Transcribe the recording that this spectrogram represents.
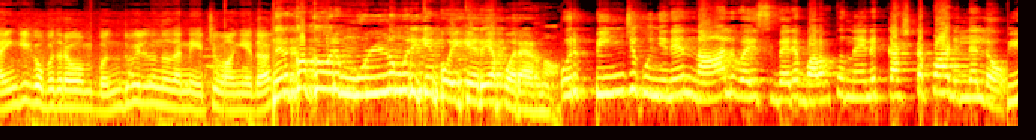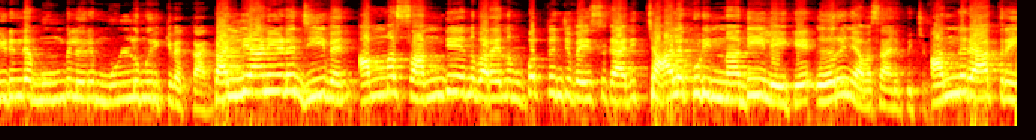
ലൈംഗിക ഉപദ്രവം ബന്ധുവിൽ നിന്ന് തന്നെ ഏറ്റുവാങ്ങിയത് നിനക്കൊക്കെ ഒരു മുള്ളുമുരിക്കെ പോയി കയറിയാ പോരായിരുന്നോ? ഒരു പിഞ്ചു കുഞ്ഞിനെ നാല് വയസ്സ് വരെ വളർത്തുന്നതിന് കഷ്ടപ്പാടില്ലല്ലോ വീടിന്റെ മുമ്പിൽ ഒരു മുള്ളുമുരിക്ക് വെക്കാൻ. കല്യാണിയുടെ ജീവൻ അമ്മ സന്ധ്യ എന്ന് പറയുന്ന മുപ്പത്തഞ്ച് വയസ്സുകാരി ചാലക്കുടി നദിയിലേക്ക് എറിഞ്ഞ് അവസാനിപ്പിച്ചു. അന്ന് രാത്രി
